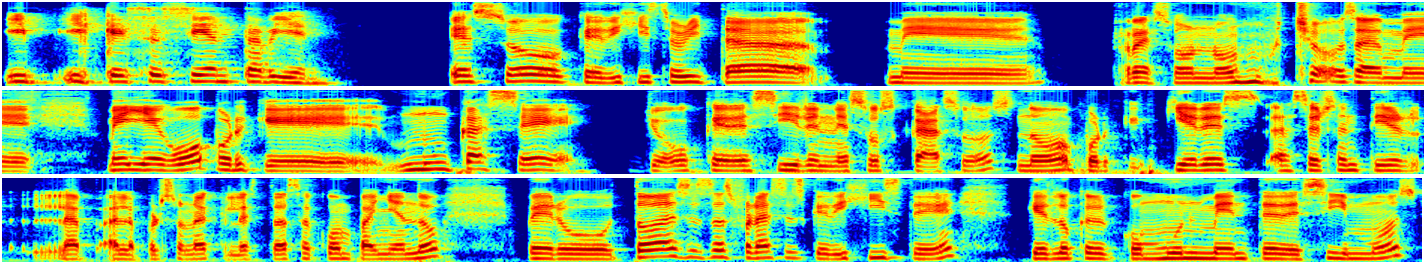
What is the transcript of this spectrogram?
y, y que se sienta bien. Eso que dijiste ahorita me resonó mucho, o sea, me, me llegó porque nunca sé yo qué decir en esos casos, ¿no? Porque quieres hacer sentir a la persona que la estás acompañando, pero todas esas frases que dijiste, que es lo que comúnmente decimos,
